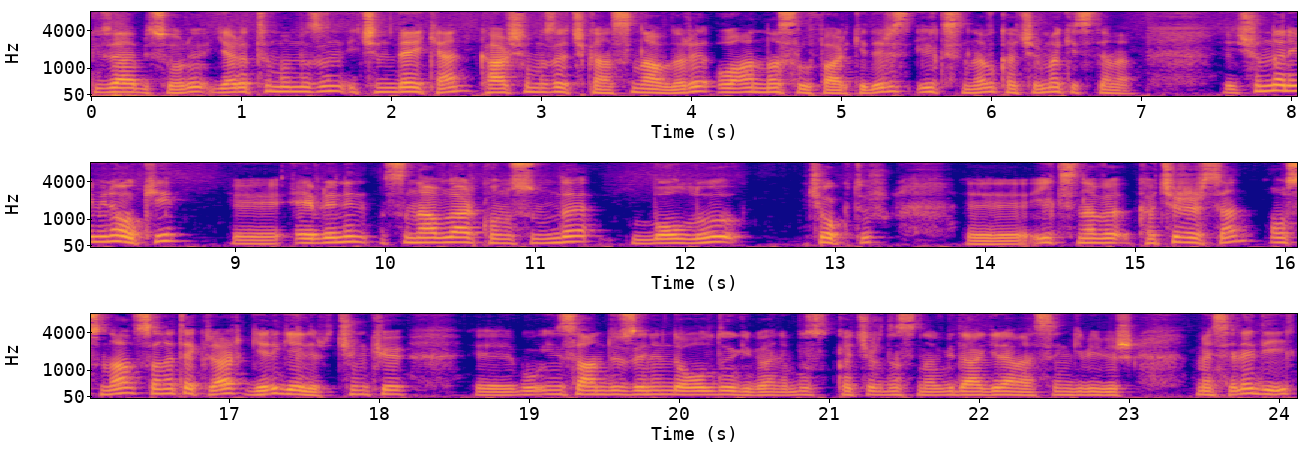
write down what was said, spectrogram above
Güzel bir soru. Yaratımımızın içindeyken karşımıza çıkan sınavları o an nasıl fark ederiz? İlk sınavı kaçırmak istemem. E, şundan emin ol ki e, evrenin sınavlar konusunda bolluğu çoktur. E, ilk sınavı kaçırırsan o sınav sana tekrar geri gelir. Çünkü e, bu insan düzeninde olduğu gibi hani bu kaçırdığın sınavı bir daha giremezsin gibi bir mesele değil.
